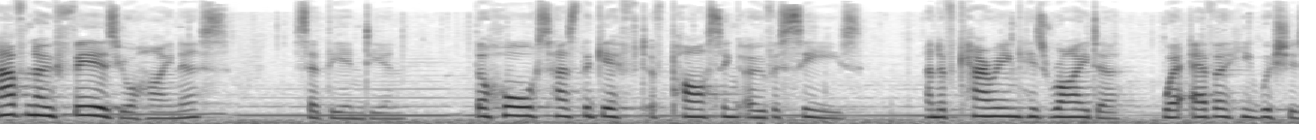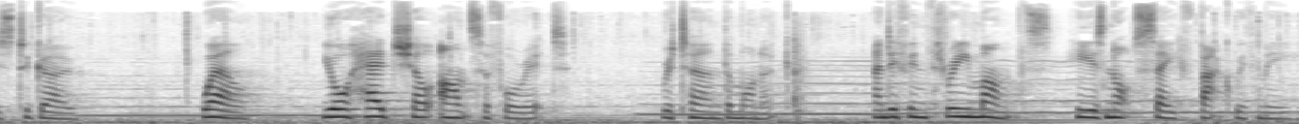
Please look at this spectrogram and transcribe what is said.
Have no fears, Your Highness, said the Indian. The horse has the gift of passing over seas and of carrying his rider wherever he wishes to go. Well, your head shall answer for it, returned the monarch, and if in three months he is not safe back with me,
